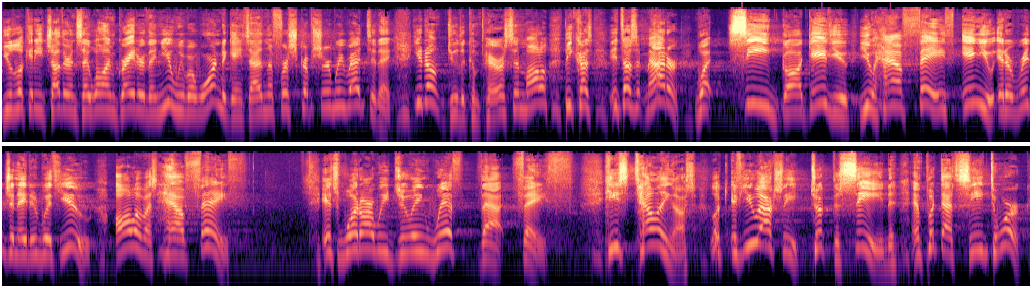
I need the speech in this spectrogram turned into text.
you look at each other and say, Well, I'm greater than you. We were warned against that in the first scripture we read today. You don't do the comparison model because it doesn't matter what seed God gave you, you have faith in you. It originated with you. All of us have faith. It's what are we doing with that faith? He's telling us look, if you actually took the seed and put that seed to work,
